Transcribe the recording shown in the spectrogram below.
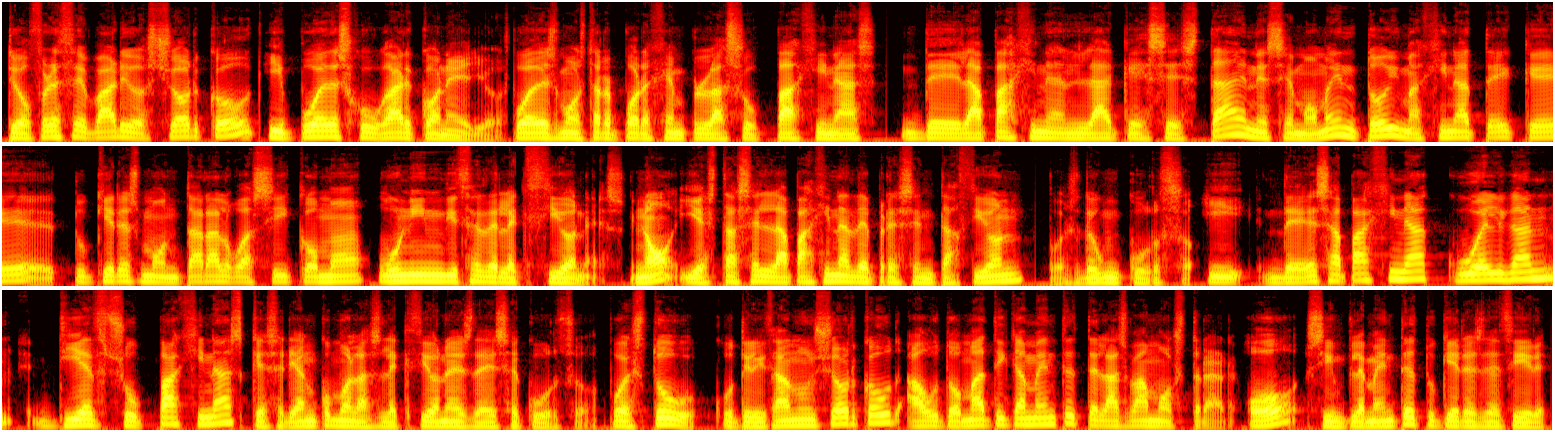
Te ofrece varios shortcodes y puedes jugar con ellos. Puedes mostrar, por ejemplo, las subpáginas de la página en la que se está en ese momento. Imagínate que tú quieres montar algo así como un índice de lecciones, ¿no? Y estás en la página de presentación, pues, de un curso. Y de esa página cuelgan 10 subpáginas que serían como las lecciones de ese curso. Pues tú, utilizando un shortcode, automáticamente te las va a mostrar. O simplemente tú quieres decir,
